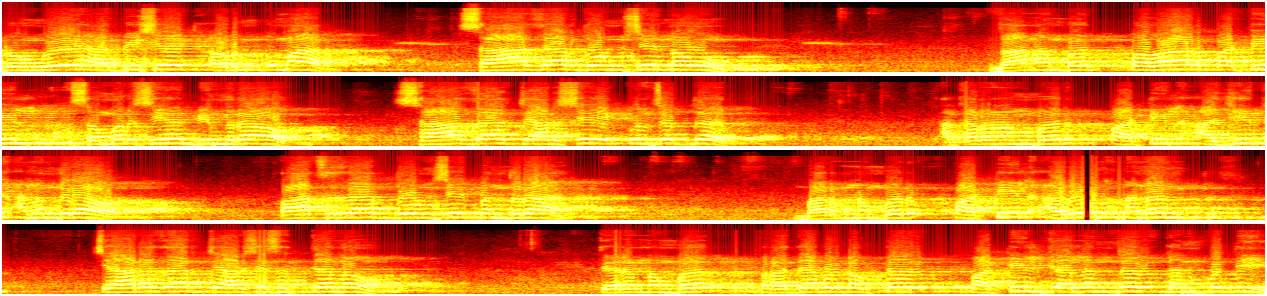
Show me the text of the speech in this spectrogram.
डोंगळे अभिषेक अरुण कुमार सहा हजार दोनशे नऊ. दहा नंबर पवार पाटील समरसिंह भीमराव सहा हजार चारशे एकोणसत्तर. अकरा नंबर पाटील अजित आनंदराव पाच हजार दोनशे पंधरा. बारा नंबर पाटील अरुण अनंत चार हजार चारशे सत्त्याण्णव. तेरा नंबर प्राध्यापक डॉक्टर पाटील जालंधर गणपती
